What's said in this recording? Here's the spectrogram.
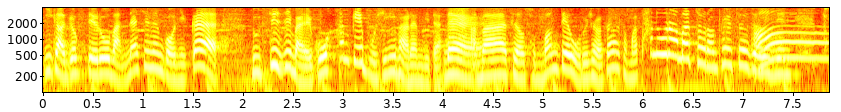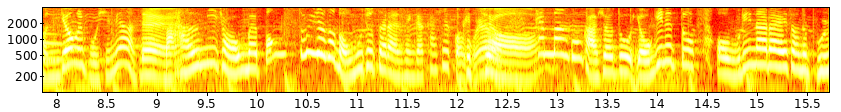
이 가격대로 만나시는 거니까 놓치지 말고 함께 보시기 바랍니다. 네. 아마 제가 전망대에 오르셔서 정말 파노라마처럼 펼쳐져 있는 아. 전경을 보시면 네. 마음이 정말 뻥 뚫려서 너무 좋다라는 생각하실 거고요. 그쵸. 텐만구 가셔도 여기는 또 어, 우리나라에서는 볼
